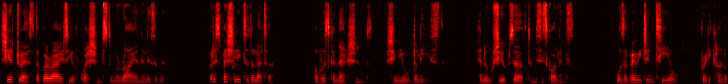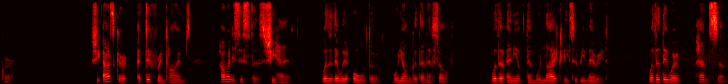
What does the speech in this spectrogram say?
she addressed a variety of questions to Maria and Elizabeth, but especially to the latter, of whose connections she knew the least, and who, she observed to Mrs. Collins, was a very genteel, pretty kind of girl. She asked her at different times how many sisters she had, whether they were older or younger than herself, whether any of them were likely to be married, whether they were handsome,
